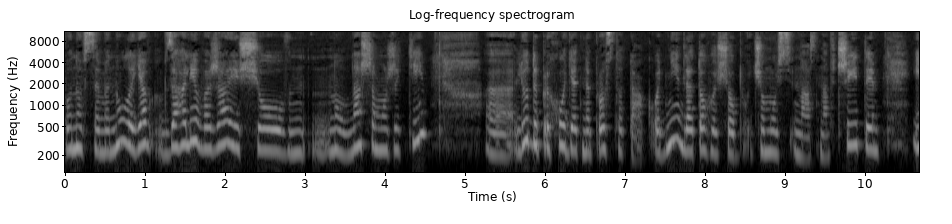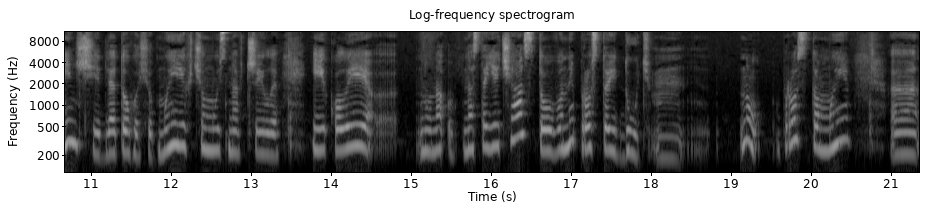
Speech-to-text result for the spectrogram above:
Воно все минуло. Я взагалі вважаю, що в, ну, в нашому житті Люди приходять не просто так. Одні для того, щоб чомусь нас навчити, інші для того, щоб ми їх чомусь навчили. І коли е, ну, настає час, то вони просто йдуть. Ну, Просто ми, е,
